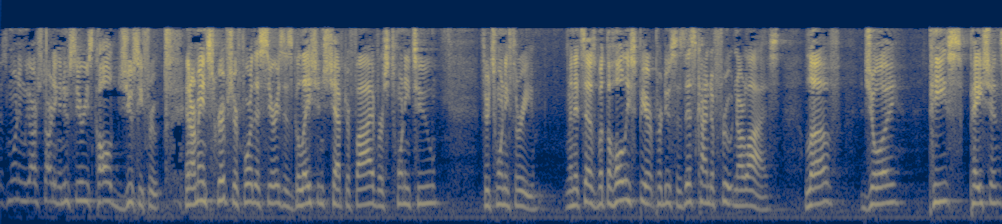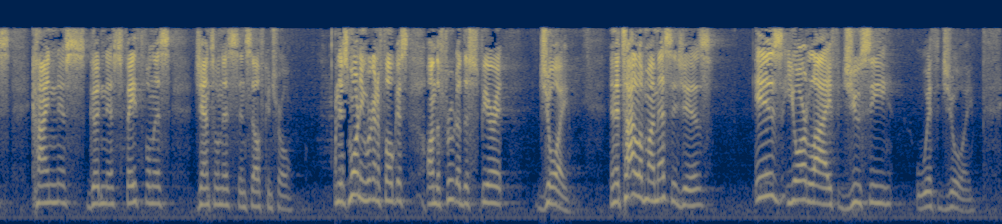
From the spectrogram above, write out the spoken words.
This morning we are starting a new series called Juicy Fruit. And our main scripture for this series is Galatians chapter 5 verse 22 through 23. And it says, "But the Holy Spirit produces this kind of fruit in our lives: love, joy, peace, patience, kindness, goodness, faithfulness, gentleness, and self-control." And this morning we're going to focus on the fruit of the Spirit, joy. And the title of my message is Is your life juicy with joy?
